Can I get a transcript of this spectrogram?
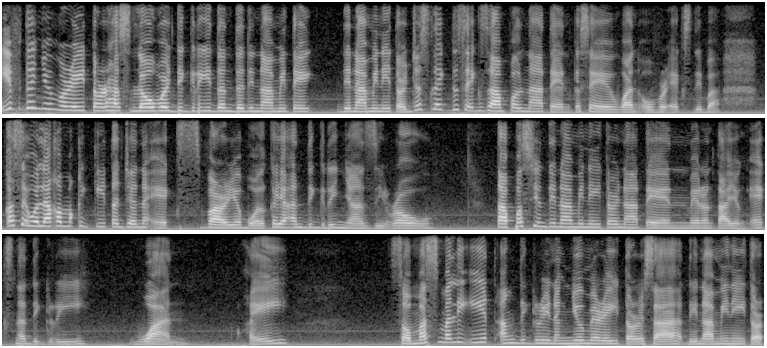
If the numerator has lower degree than the denominator, denominator, just like this example natin, kasi 1 over x, di ba? Kasi wala kang makikita dyan na x variable, kaya ang degree niya 0. Tapos yung denominator natin, meron tayong x na degree 1. Okay? So, mas maliit ang degree ng numerator sa denominator.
